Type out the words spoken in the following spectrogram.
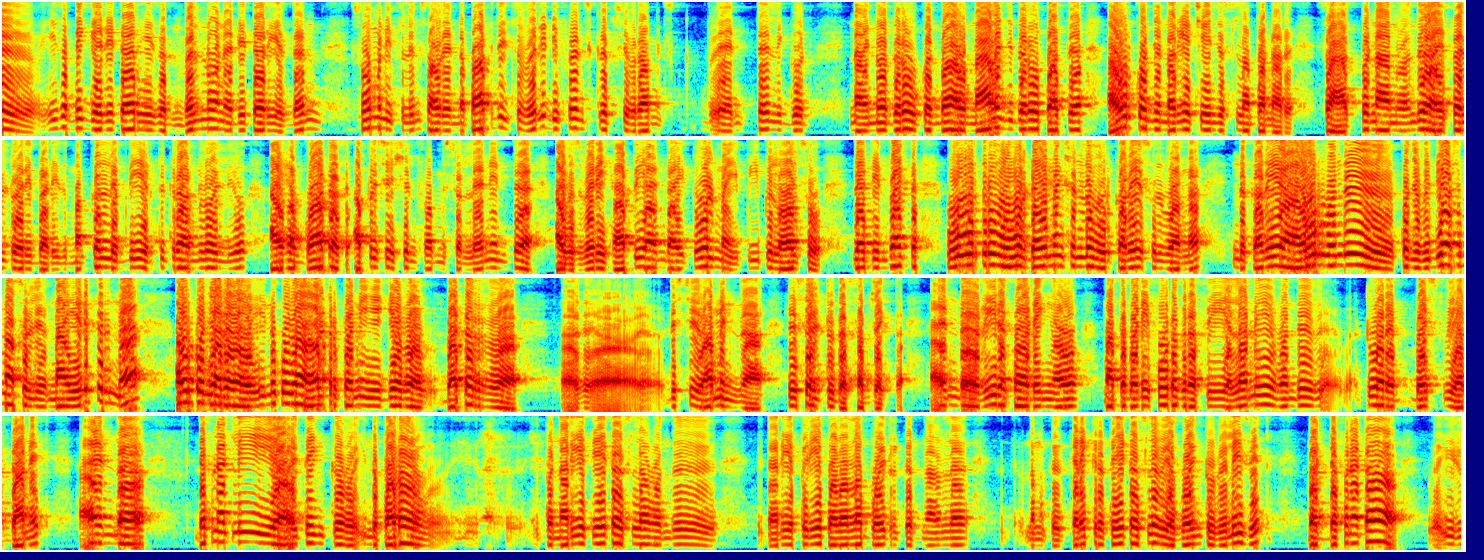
is a big editor is a well known editor is done so many films அவர் என்னை பார்த்துட்டு it's a very different script Sivaram it's entirely good நான் இன்னொரு தடவை உட்காந்து அவர் நாலஞ்சு தடவை பார்த்து அவர் கொஞ்சம் நிறைய சேஞ்சஸ்லாம் பண்ணார். ஸோ அப்போ நான் வந்து ஐ ஃபெல்ட் வெரி பேட் இது மக்கள் எப்படி எடுத்துக்கிறாங்களோ இல்லையோ I have got as appreciation from mister லெனின்ட்டு I was very happy and I told my people also that in fact ஒவ்வொருத்தரும் ஒவ்வொரு டைமென்ஷனில் ஒரு கதையை சொல்லுவாங்க. இந்த கதையை அவர் வந்து கொஞ்சம் வித்தியாசமாக சொல்லி நான் எடுத்திருந்தேன். அவர் கொஞ்சம் அதை இன்னும் கொஞ்சம் ஆல்டர் பண்ணி gave a better uh, I mean result to the subject. And ரீரெக்கார்டிங்கோ மற்றபடி ஃபோட்டோகிராஃபி எல்லாமே வந்து do our best we have done it and definitely I think இந்த படம் இப்போ நிறைய தியேட்டர்ஸ்லாம் வந்து நிறைய பெரிய படம்லாம் போயிட்டு இருக்கிறதுனால நமக்கு கிடைக்கிற தியேட்டர்ஸில் we are going to release it but டெஃபினட்டாக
